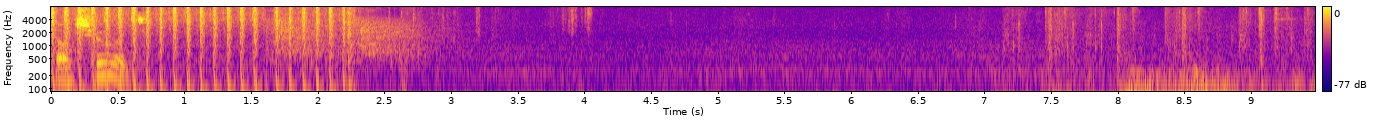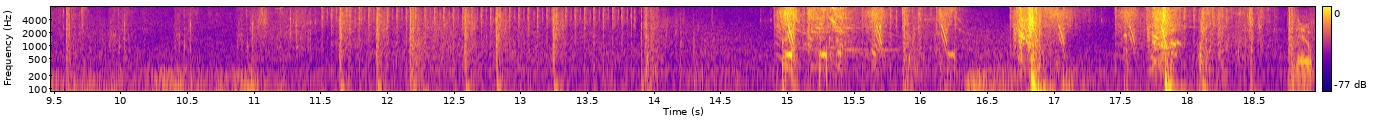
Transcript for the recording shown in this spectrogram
Don't shoot. Nope.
